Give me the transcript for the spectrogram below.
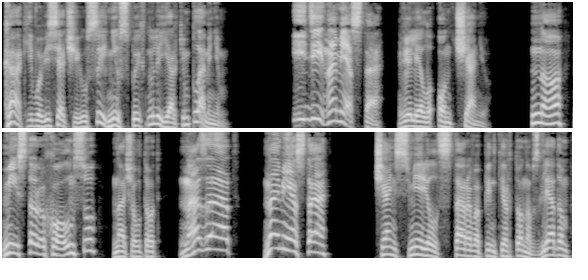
как его висячие усы не вспыхнули ярким пламенем. «Иди на место!» — велел он Чаню. «Но мистеру Холмсу...» — начал тот. «Назад! На место!» Чань смерил старого Пинкертона взглядом,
